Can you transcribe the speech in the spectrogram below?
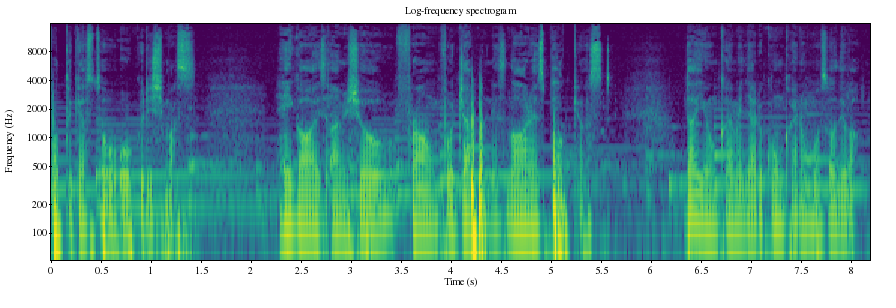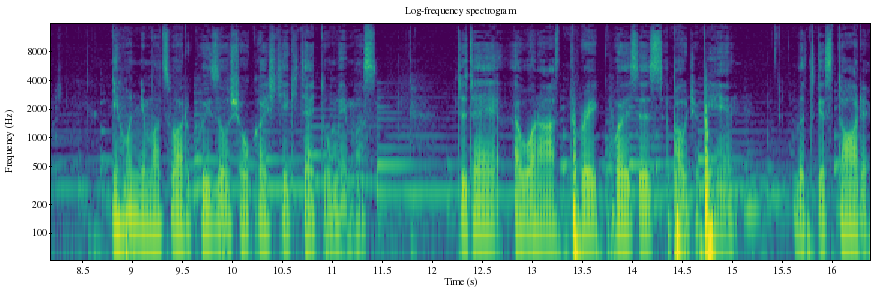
ポッドキャストをお送りします。Hey guys, I'm Shou from For Japanese Learners Podcast. 第4回目である今回の放送では、日本にまつわるクイズを紹介していきたいと思います。Today, I want to ask three quizzes about Japan. Let's get started.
